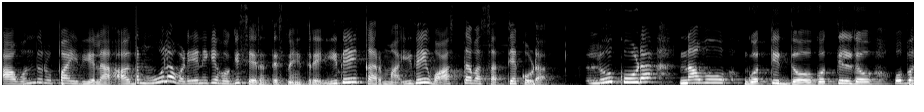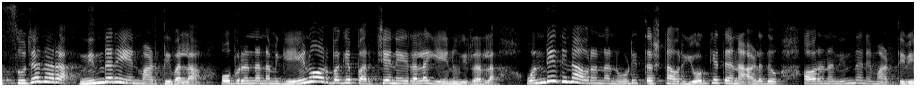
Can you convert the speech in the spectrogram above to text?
ಆ ಒಂದು ರೂಪಾಯಿ ಇದೆಯಲ್ಲ ಅದರ ಮೂಲ ಒಡೆಯನಿಗೆ ಹೋಗಿ ಸೇರತ್ತೆ ಸ್ನೇಹಿತರೆ. ಇದೇ ಕರ್ಮ, ಇದೇ ವಾಸ್ತವ ಸತ್ಯ ಕೂಡ. ಅಲ್ಲೂ ಕೂಡ ನಾವು ಗೊತ್ತಿದ್ದೋ ಗೊತ್ತಿಲ್ಲದೋ ಒಬ್ಬ ಸುಜನರ ನಿಂದನೆ ಏನು ಮಾಡ್ತೀವಲ್ಲ? ಒಬ್ಬರನ್ನು ನಮಗೆ ಏನೂ ಅವ್ರ ಬಗ್ಗೆ ಪರಿಚಯನೇ ಇರಲ್ಲ, ಏನೂ ಇರಲ್ಲ. ಒಂದೇ ದಿನ ಅವರನ್ನು ನೋಡಿದ ತಕ್ಷಣ ಅವ್ರ ಯೋಗ್ಯತೆಯನ್ನು ಅಳೆದು ಅವರನ್ನು ನಿಂದನೆ ಮಾಡ್ತೀವಿ.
